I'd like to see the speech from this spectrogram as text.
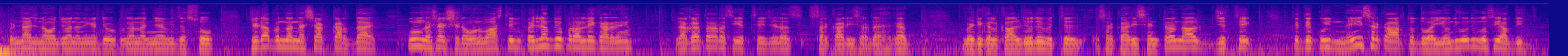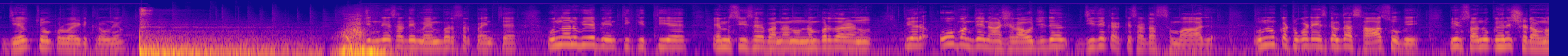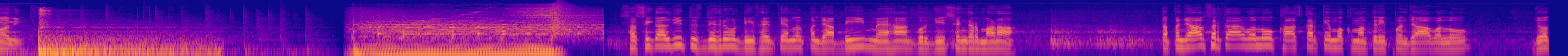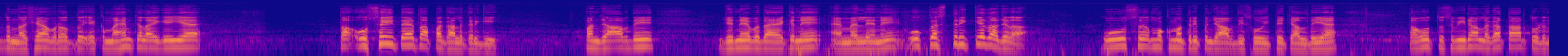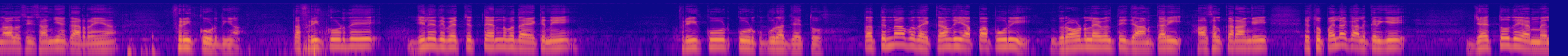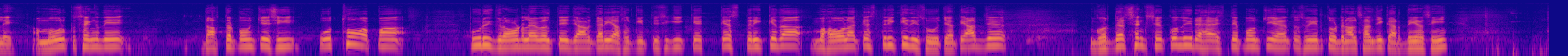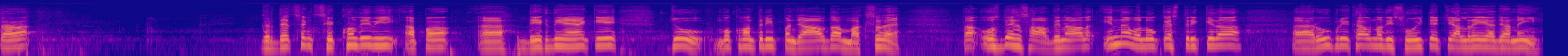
ਪਿੰਡਾਂ 'ਚ ਨੌਜਵਾਨਾਂ ਦੀਆਂ ਡਿਊਟੀਆਂ ਲਾਈਆਂ ਵੀ ਦੱਸੋ, ਜਿਹੜਾ ਬੰਦਾ ਨਸ਼ਾ ਕਰਦਾ ਹੈ, ਉਹਨੂੰ ਨਸ਼ਾ ਛਡਾਉਣ ਵਾਸਤੇ ਵੀ ਪਹਿਲਾਂ ਤੋਂ ਹੀ ਉਪਰਾਲੇ ਕਰ ਰਹੇ ਹਾਂ। ਲਗਾਤਾਰ ਅਸੀਂ ਇੱਥੇ ਜਿਹੜਾ ਸਰਕਾਰੀ ਸਾਡਾ ਹੈਗਾ ਮੈਡੀਕਲ ਕਾਲਜ, ਉਹਦੇ ਵਿੱਚ ਸਰਕਾਰੀ ਸੈਂਟਰਾਂ ਨਾਲ ਜਿੱਥੇ ਕਿਤੇ ਕੋਈ ਨਹੀਂ ਸਰਕਾਰ ਤੋਂ ਦਵਾਈ ਆਉਂਦੀ, ਉਹਦੀ ਅਸੀਂ ਆਪਦੀ ਜੇਬ ਚੋਂ ਪ੍ਰੋਵਾਈਡ ਕਰਾਉਣੇ ਹਾਂ। ਜਿੰਨੇ ਸਾਡੇ ਮੈਂਬਰ ਸਰਪੰਚ ਹੈ, ਉਹਨਾਂ ਨੂੰ ਵੀ ਇਹ ਬੇਨਤੀ ਕੀਤੀ ਹੈ ਐਮਸੀ ਸਾਹਿਬਾਨਾਂ ਨੂੰ, ਨੰਬਰਦਾਰਾਂ ਨੂੰ, ਵੀ ਯਾਰ ਉਹ ਬੰਦੇ ਨਾ ਛਡਾਓ ਜਿਹੜੇ ਜਿਹਦੇ ਕਰਕੇ ਸਾਡਾ ਸਮਾਜ, ਉਹਨਾਂ ਨੂੰ ਘੱਟੋ ਘੱਟ ਇਸ ਗੱਲ ਦਾ ਅਹਿਸਾਸ ਹੋਵੇ ਵੀ ਸਾਨੂੰ ਕਿਸੇ ਨੇ ਛਡਾਉਣਾ ਨਹੀਂ। ਸਤਿ ਸ਼੍ਰੀ ਅਕਾਲ ਜੀ, ਤੁਸੀਂ ਦੇਖ ਰਹੇ ਹੋ D5 ਚੈਨਲ ਪੰਜਾਬੀ, ਮੈਂ ਹਾਂ ਗੁਰਜੀਤ ਸਿੰਘ ਰਮਾਣਾ ਤਾਂ ਪੰਜਾਬ ਸਰਕਾਰ ਵੱਲੋਂ, ਖਾਸ ਕਰਕੇ ਮੁੱਖ ਮੰਤਰੀ ਪੰਜਾਬ ਵੱਲੋਂ ਯੁੱਧ ਨਸ਼ਿਆਂ ਵਿਰੁੱਧ ਇੱਕ ਮੁਹਿੰਮ ਚਲਾਈ ਗਈ ਹੈ। ਤਾਂ ਉਸੇ ਹੀ ਤਹਿਤ ਆਪਾਂ ਗੱਲ ਕਰੀਏ। ਪੰਜਾਬ ਦੇ ਜਿੰਨੇ ਵਿਧਾਇਕ ਨੇ ਐਮਐਲਏ ਨੇ, ਉਹ ਕਿਸ ਤਰੀਕੇ ਦਾ ਜਿਹੜਾ ਉਸ ਮੁੱਖ ਮੰਤਰੀ ਪੰਜਾਬ ਦੀ ਸੋਚ ਤੇ ਚੱਲਦੇ ਆ, ਤਾਂ ਉਹ ਤਸਵੀਰਾਂ ਲਗਾਤਾਰ ਤੁਹਾਡੇ ਨਾਲ ਅਸੀਂ ਸਾਂਝੀਆਂ ਕਰ ਰਹੇ ਹਾਂ ਫਰੀਦਕੋਟ ਦੀਆਂ। ਤਾਂ ਫਰੀਦਕੋਟ ਦੇ ਜ਼ਿਲ੍ਹੇ ਦੇ ਵਿੱਚ ਤਿੰਨ ਵਿਧਾਇਕ ਨੇ, ਫਰੀਦਕੋਟ, ਕੋਟਕਪੂਰਾ, ਜੈਤੋ। ਤਾਂ ਤਿੰਨਾਂ ਵਿਧਾਇਕਾਂ ਦੀ ਆਪਾਂ ਪੂਰੀ ਗਰਾਊਂਡ ਲੈਵਲ ਤੇ ਜਾਣਕਾਰੀ ਹਾਸਲ ਕਰਾਂਗੇ। ਇਸ ਤੋਂ ਪਹਿਲਾਂ ਗੱਲ ਕਰੀਏ ਜੈਤੋ ਦੇ ਐਮਐਲਏ ਅਮੋਲਕ ਸਿੰਘ ਦੇ ਦਫ਼ਤਰ ਪਹੁੰਚੇ ਸੀ ਉੱਥੋਂ ਆਪਾਂ ਪੂਰੀ ਗਰਾਊਂਡ ਲੈਵਲ ਤੇ ਜਾਣਕਾਰੀ ਹਾਸਲ ਕੀਤੀ ਸੀ ਕਿ ਕਿਸ ਤਰੀਕੇ ਦਾ ਮਾਹੌਲ ਹੈ ਕਿਸ ਤਰੀਕੇ ਦੀ ਸੋਚ ਹੈ ਤੇ ਅੱਜ ਗੁਰਦੇਵ ਸਿੰਘ ਸੇਖੋਂ ਦੀ ਰਿਹਾਇਸ਼ ਤੇ ਪਹੁੰਚੇ ਹਾਂ ਤਸਵੀਰ ਤੁਹਾਡੇ ਨਾਲ ਸਾਂਝੀ ਕਰਦੇ ਹਾਂ ਅਸੀਂ। ਤਾਂ ਗੁਰਦੇਵ ਸਿੰਘ ਸੇਖੋਂ ਦੀ ਵੀ ਆਪਾਂ ਦੇਖਦੇ ਹਾਂ ਕਿ ਜੋ ਮੁੱਖ ਮੰਤਰੀ ਪੰਜਾਬ ਦਾ ਮਕਸਦ ਹੈ ਤਾਂ ਉਸ ਦੇ ਹਿਸਾਬ ਦੇ ਨਾਲ ਇਹਨਾਂ ਵੱਲੋਂ ਕਿਸ ਤਰੀਕੇ ਦਾ ਅਹ, ਰੂਪਰੇਖਾ ਉਹਨਾਂ ਦੀ ਸੋਚ ਤੇ ਚੱਲ ਰਹੀ ਆ ਜਾਂ ਨਹੀਂ।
